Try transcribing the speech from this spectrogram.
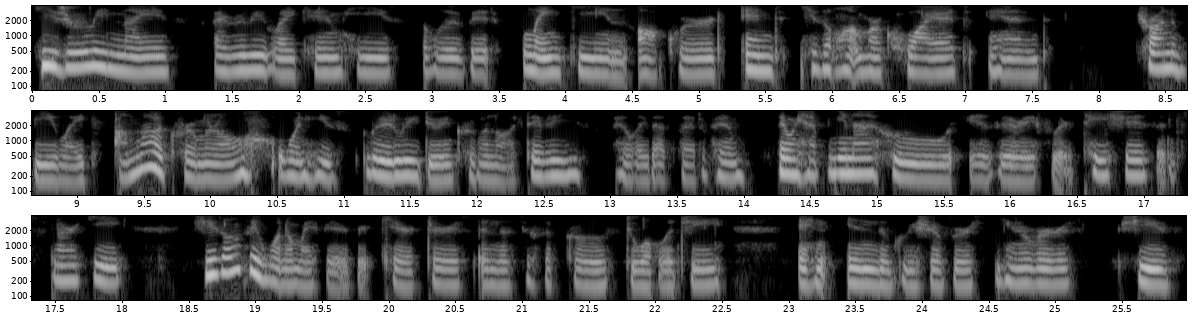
he's really nice. I really like him. He's a little bit lanky and awkward, and he's a lot more quiet and trying to be like, I'm not a criminal when he's literally doing criminal activities. I like that side of him. Then we have Nina, who is very flirtatious and snarky. She's honestly one of my favorite characters in the Six of Crows duology and in the Grishaverse universe. She's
